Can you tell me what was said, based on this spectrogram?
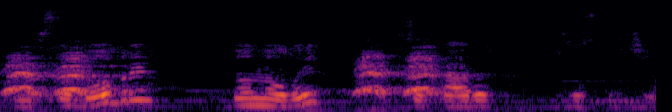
На все добре, до нових цікавих зустрічей.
